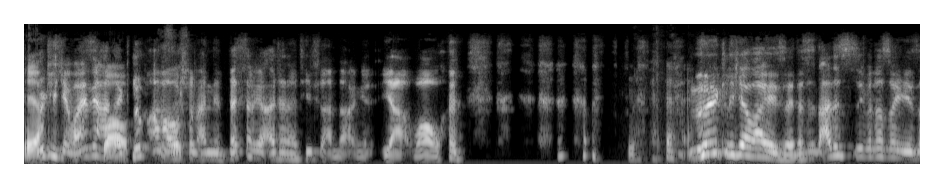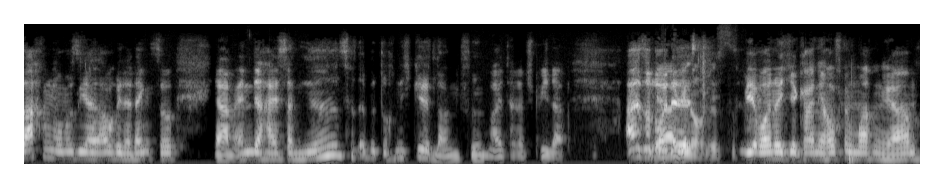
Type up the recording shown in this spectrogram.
Ja. Möglicherweise hat wow. der Club aber auch schon eine bessere Alternative an der Angel. Ja, wow. Möglicherweise. Das sind alles immer solche Sachen, wo man sich halt auch wieder denkt, so, ja, am Ende heißt dann, ja, es hat aber doch nicht gelangt für einen weiteren Spieler. Also Leute, ja, genau, wir wollen euch hier keine Hoffnung machen, ja.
